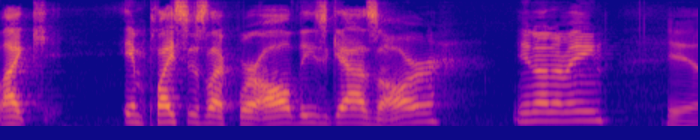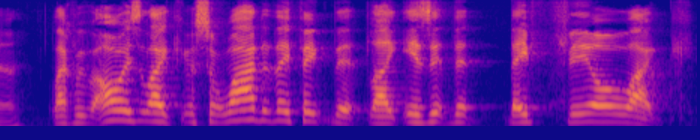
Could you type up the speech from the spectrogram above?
like in places like where all these guys are. You know what I mean? yeah. Like we've always like. So why do they think that? Like, is it that they feel like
